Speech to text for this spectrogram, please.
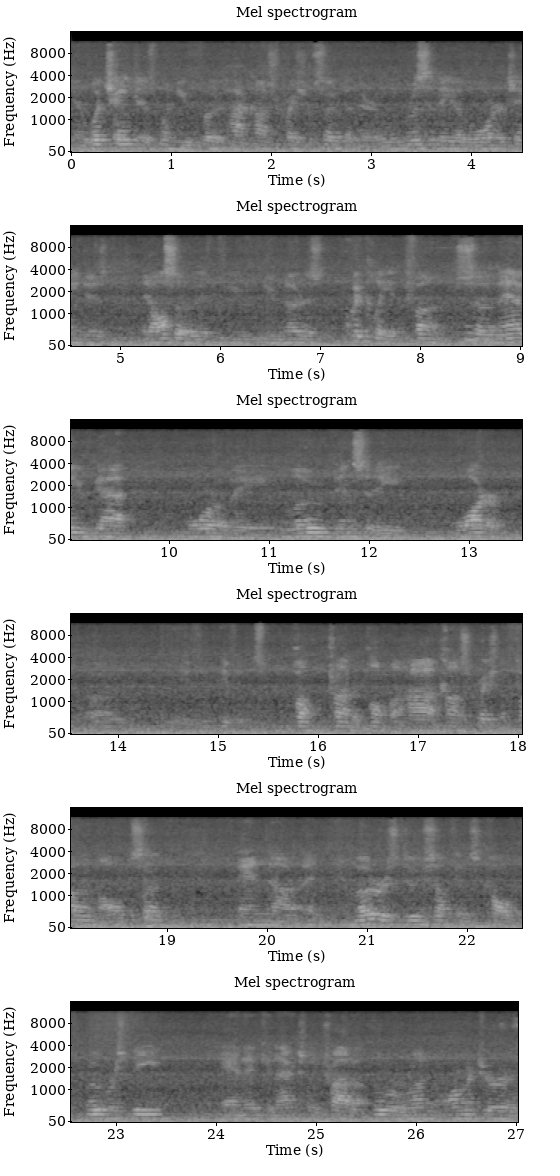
you know, what changes when you put a high concentration of soap in there? The lubricity of the water changes. It also, that you, you notice quickly it foams. So Mhm. now you've got more of a low density water. uh, If, if it's pump, trying to pump a high concentration of foam all of a sudden. And, uh, and and motors do something that's called overspeed, and it can actually try to overrun the armature and,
